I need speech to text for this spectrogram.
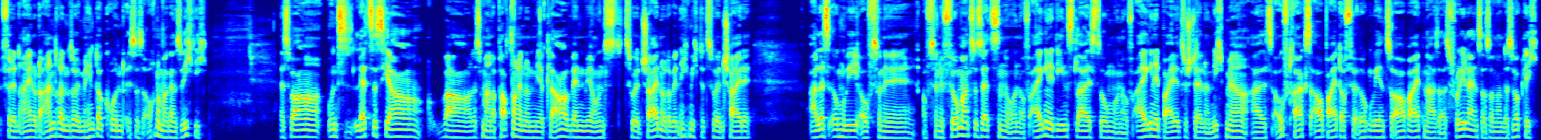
für den einen oder anderen so im Hintergrund ist es auch nochmal ganz wichtig. Es war uns letztes Jahr war das meiner Partnerin und mir klar, wenn wir uns dazu entscheiden oder wenn ich mich dazu entscheide, alles irgendwie auf so eine, auf so eine Firma zu setzen und auf eigene Dienstleistungen und auf eigene Beine zu stellen und nicht mehr als Auftragsarbeiter für irgendwen zu arbeiten, also als Freelancer, sondern das wirklich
